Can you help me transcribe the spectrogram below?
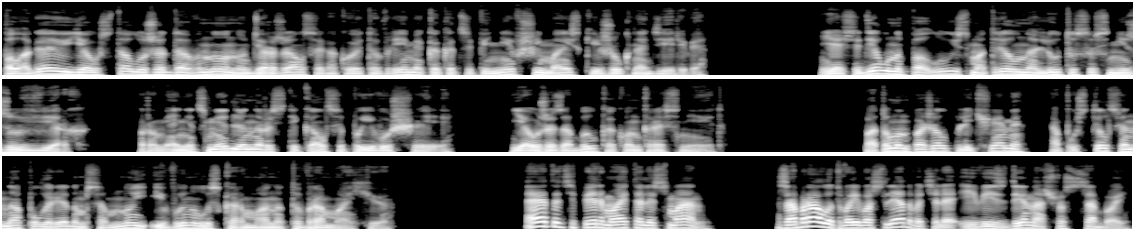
Полагаю, я устал уже давно, но держался какое-то время, как оцепеневший майский жук на дереве. Я сидел на полу и смотрел на Лютоса снизу вверх. Румянец медленно растекался по его шее. Я уже забыл, как он краснеет. Потом он пожал плечами, опустился на пол рядом со мной и вынул из кармана тавромахию. «Это теперь мой талисман. Забрал у твоего следователя и везде ношу с собой.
